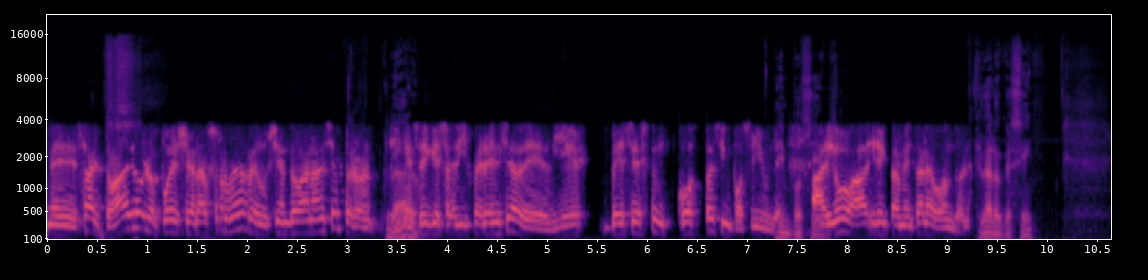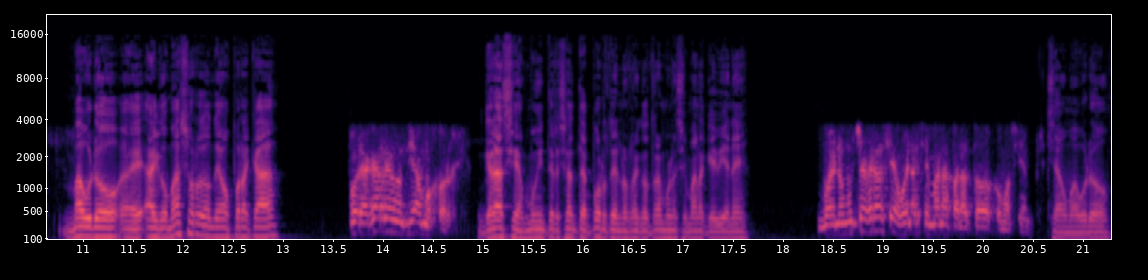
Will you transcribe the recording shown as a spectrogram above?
Exacto, algo lo puede llegar a absorber reduciendo ganancias, pero fíjense que esa diferencia de 10 veces en costo es imposible. imposible. Algo va directamente a la góndola. Claro que sí. Mauro, eh, ¿algo más o redondeamos por acá? Por acá redondeamos, Jorge. Gracias, muy interesante aporte. Nos reencontramos la semana que viene. Bueno, muchas gracias. Buena semana para todos, como siempre. Chao, Mauro.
